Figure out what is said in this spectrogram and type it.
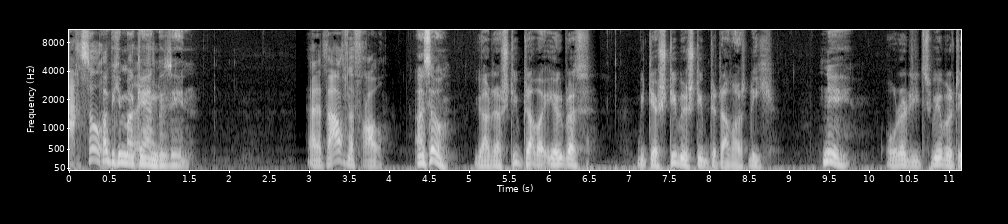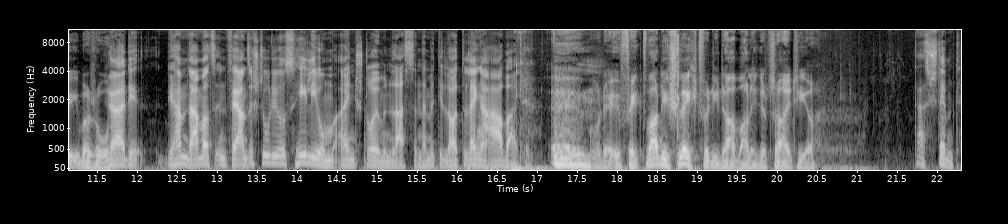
Ach so. habe ich immer gern gesehen. Ja, das war auch eine Frau. Ach so. Ja, da stimmte aber irgendwas. Mit der Stimme stimmte da was nicht. Nee. Oder die zwirbelte immer so. Ja, die, die haben damals in Fernsehstudios Helium einströmen lassen, damit die Leute länger arbeiten. Ähm, Aber der Effekt war nicht schlecht für die damalige Zeit hier. Das stimmt.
